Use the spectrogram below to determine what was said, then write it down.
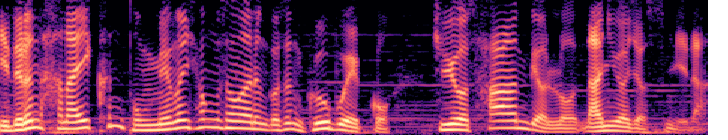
이들은 하나의 큰 동맹을 형성하는 것은 거부했고 주요 사안별로 나뉘어졌습니다.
